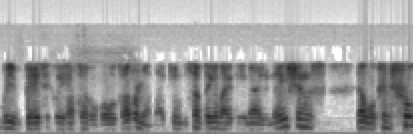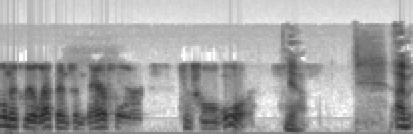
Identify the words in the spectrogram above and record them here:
we basically have to have a world government, like in something like the United Nations, that will control nuclear weapons and therefore control war. Yeah. Um,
